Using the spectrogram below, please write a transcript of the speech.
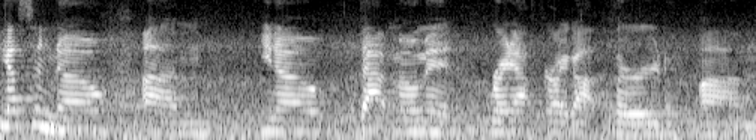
yes and no. Um, you know, that moment right after I got third, um,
